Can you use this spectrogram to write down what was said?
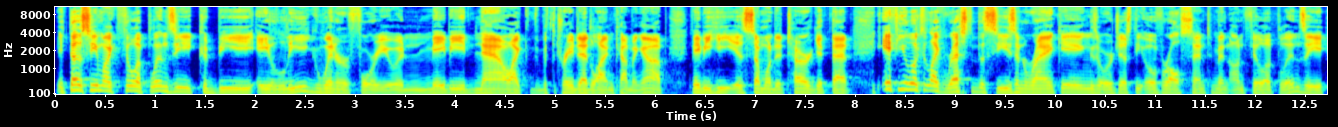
it does seem like Philip Lindsay could be a league winner for you. And maybe now, like with the trade deadline coming coming up, maybe he is someone to target that if you looked at like rest of the season rankings or just the overall sentiment on Philip Lindsay,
